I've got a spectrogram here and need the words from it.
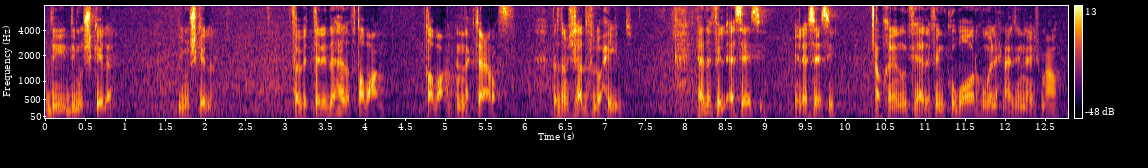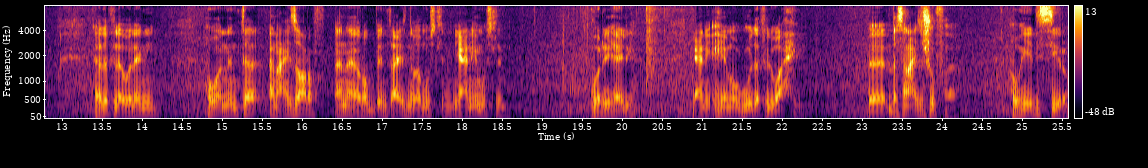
دي دي مشكلة. دي مشكلة. فبالتالي ده هدف طبعا طبعا إنك تعرف. بس ده مش الهدف الوحيد. الهدف الأساسي الأساسي أو خلينا نقول في هدفين كبار هم اللي إحنا عايزين نعيش معاهم. الهدف الأولاني هو إن أنت أنا عايز أعرف أنا يا رب أنت عايزني أبقى مسلم. يعني إيه مسلم؟ وريها لي. يعني هي موجودة في الوحي آه، بس أنا عايز أشوفها. هو هي دي السيرة.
